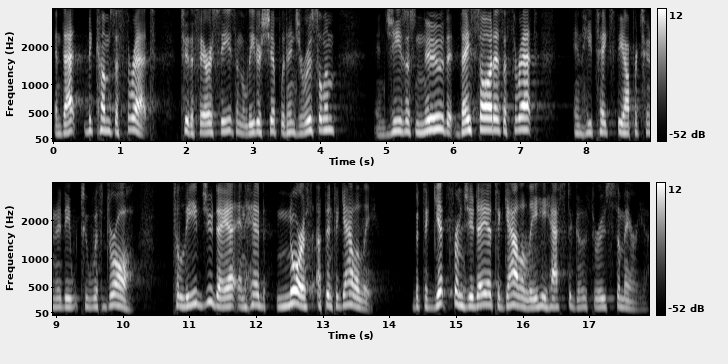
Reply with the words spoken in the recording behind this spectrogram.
And that becomes a threat to the Pharisees and the leadership within Jerusalem. And Jesus knew that they saw it as a threat, and he takes the opportunity to withdraw, to leave Judea and head north up into Galilee. But to get from Judea to Galilee, he has to go through Samaria.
